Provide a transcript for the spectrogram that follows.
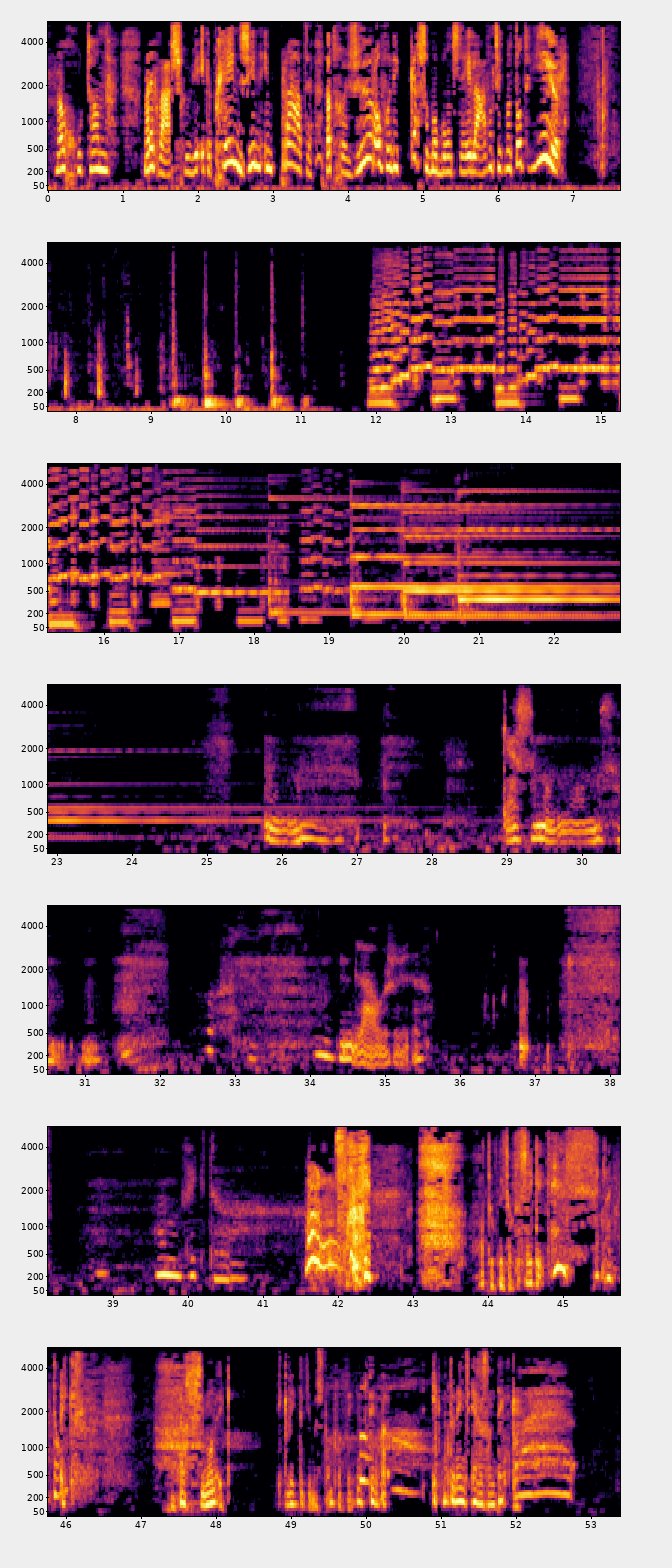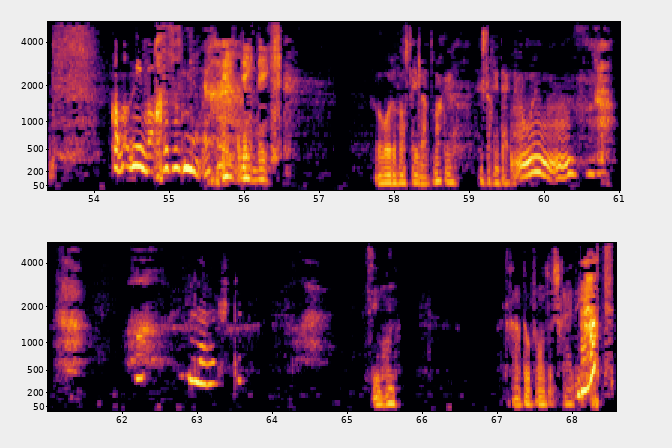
Nou goed dan. Maar ik waarschuw je, ik heb geen zin in praten. Dat gezeur over die kersenbonbons de hele avond zit me tot hier. Blauwzuur. Victor. God, hoeft niet zo te schrikken. Ik, ik ben dood. ik... Simon, ik... Ik weet dat je me stom vervelend vindt, maar... Ik moet ineens ergens aan denken. Eh, kan dat niet wachten tot morgen? Nee, nee, nee. We worden vast heel laat wakker. Is er geen tijd meer. Mm. Luister. Simon, het gaat over onze scheiding. Wat?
